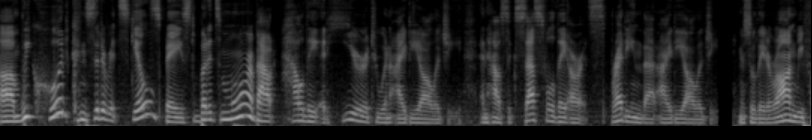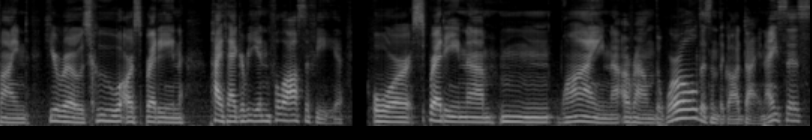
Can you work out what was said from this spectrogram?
Um, we could consider it skills based, but it's more about how they adhere to an ideology and how successful they are at spreading that ideology. And so later on, we find heroes who are spreading Pythagorean philosophy or spreading um, mm, wine around the world, in the god Dionysus.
